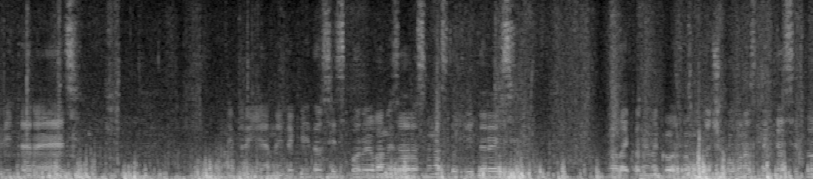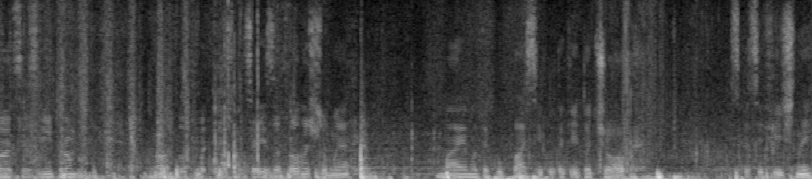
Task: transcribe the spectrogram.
Вітерець. Неприємний такий досить з поривами. Зараз у нас тут вітерець. Далеко не на кожному точку у нас така ситуація з вітром. Ну, тут фактично це із-за того, що ми маємо таку пасіку, такий точок специфічний.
